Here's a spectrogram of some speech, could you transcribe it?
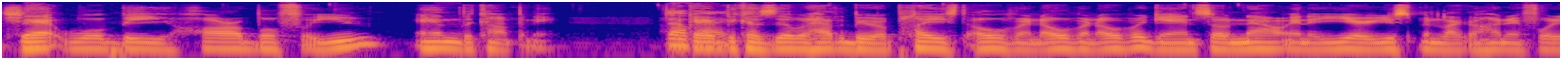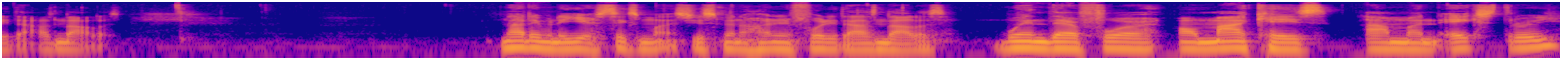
Gotcha. that will be horrible for you and the company. Okay, Okay. because it would have to be replaced over and over and over again. So now in a year you spend like $140,000. Not even a year, 6 months, you spend $140,000. When therefore on my case, I'm an X3,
